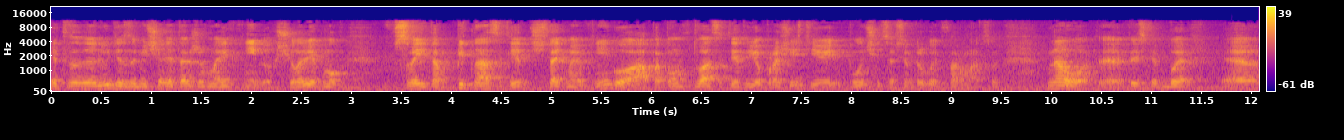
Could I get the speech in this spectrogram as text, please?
Это люди замечали также в моих книгах. Человек мог в свои там 15 лет читать мою книгу, а потом в 20 лет ее прочесть и получить совсем другую информацию. Ну вот, э, то есть как бы э,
